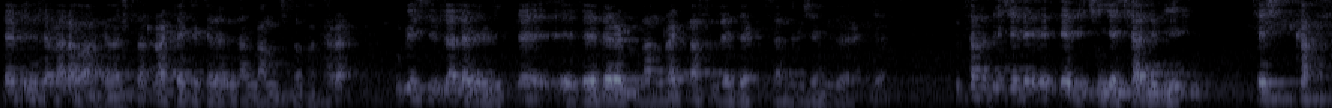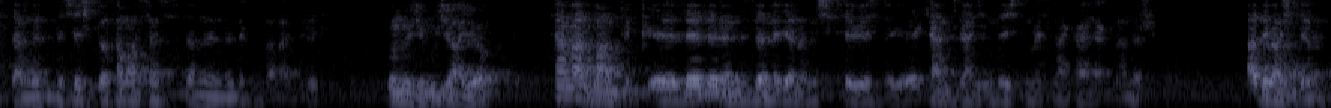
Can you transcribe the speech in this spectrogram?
Hepinize merhaba arkadaşlar. Raktek Akademi'den ben Mustafa Kara. Bugün sizlerle birlikte e, LDR kullanarak nasıl LED yakıp öğreneceğiz. Bu sadece LED için geçerli değil. Çeşitli kapı sistemlerinde, çeşitli otomasyon sistemlerinde de kullanabiliriz. Bunun ucu bucağı yok. Temel mantık e, LDR'nin üzerine gelen ışık seviyesine göre kendi direncini değiştirmesinden kaynaklanır. Hadi başlayalım.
